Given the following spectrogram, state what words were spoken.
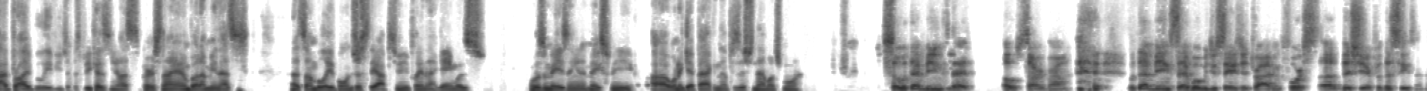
I'd probably believe you just because, you know, that's the person I am. But I mean, that's, that's unbelievable. And just the opportunity to play in that game was, was amazing. And it makes me uh, want to get back in that position that much more. So with that being said, oh, sorry, Brian. with that being said, what would you say is your driving force uh, this year for this season?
